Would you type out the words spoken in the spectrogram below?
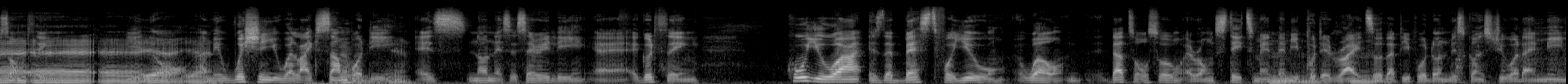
something. Uh, uh, you know yeah, yeah. i mean wishing you were like somebody yeah. is not necessarily uh, a good thing. Who you are is the best for you. Well that's also a wrong statement. Let me put it right so that people don't misconstrue what i mean.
